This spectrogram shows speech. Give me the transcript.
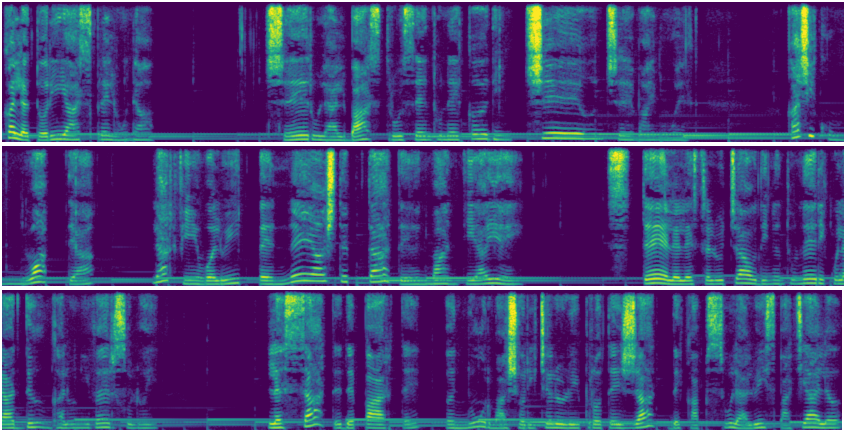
Călătoria spre lună Cerul albastru se întunecă din ce în ce mai mult, ca și cum noaptea l-ar fi învăluit pe neașteptate în mantia ei. Stelele străluceau din întunericul adânc al universului. Lăsate departe, în urma șoricelului protejat de capsula lui spațială,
